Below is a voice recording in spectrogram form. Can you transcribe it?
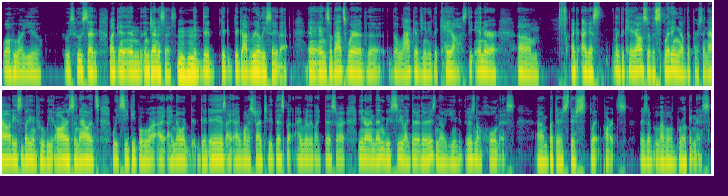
Well, who are you? Who's, who said like in, in, Genesis? Mm-hmm. Did, did did God really say that? And, and, so that's where the the lack of unity, the chaos, the inner, um, I, I guess like the chaos or the splitting of the personality, splitting of who we are. So now it's we see people who are I, I know what good is. I, I want to strive to be this, but I really like this, or you know. And then we see like there there is no unity, there is no wholeness, um, but there's there's split parts. There's a level of brokenness.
